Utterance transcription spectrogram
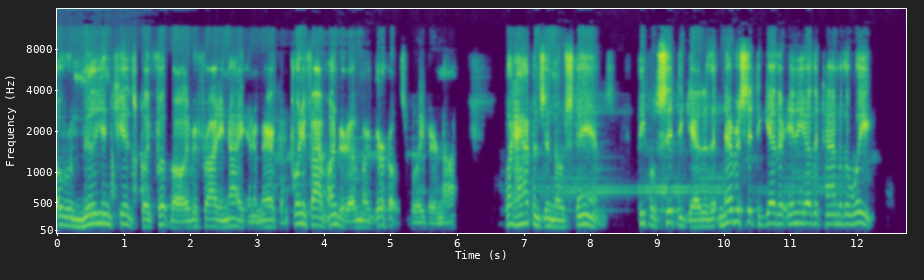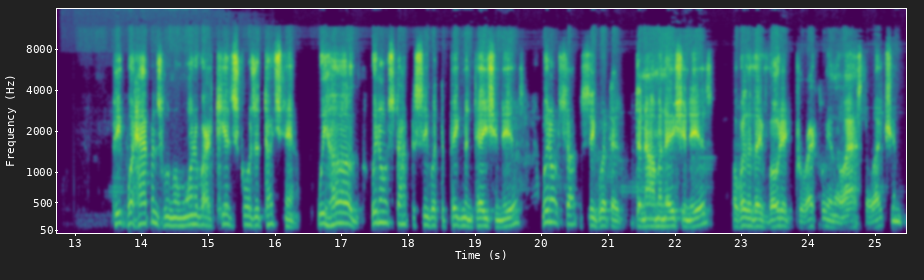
Over a million kids play football every Friday night in America, and 2,500 of them are girls, believe it or not. What happens in those stands? People sit together that never sit together any other time of the week. what happens when one of our kids scores a touchdown? We hug. We don't stop to see what the pigmentation is. We don't stop to see what the denomination is or whether they voted correctly in the last election.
